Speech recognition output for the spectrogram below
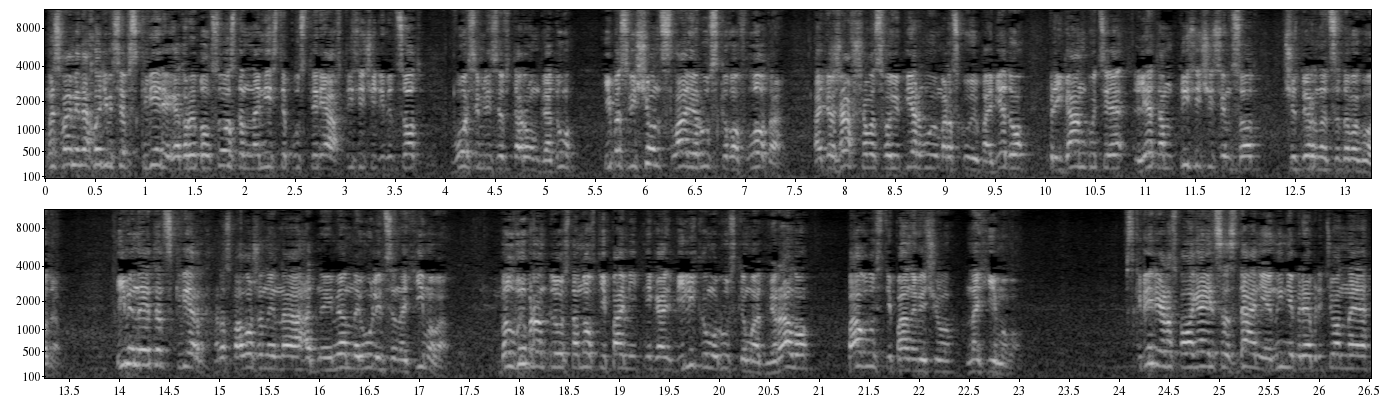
Мы с вами находимся в сквере, который был создан на месте пустыря в 1982 году и посвящен славе русского флота, одержавшего свою первую морскую победу при Гангуте летом 1714 года. Именно этот сквер, расположенный на одноименной улице Нахимова, был выбран для установки памятника великому русскому адмиралу Павлу Степановичу Нахимову. В сквере располагается здание, ныне приобретенное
